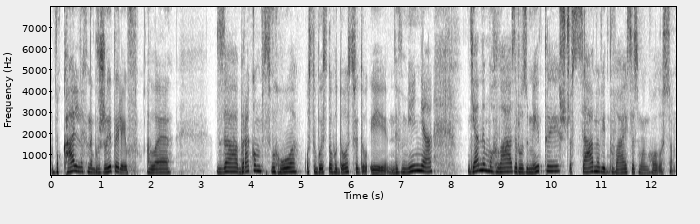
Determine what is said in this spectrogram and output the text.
вокальних небожителів, але за браком свого особистого досвіду і невміння я не могла зрозуміти, що саме відбувається з моїм голосом,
